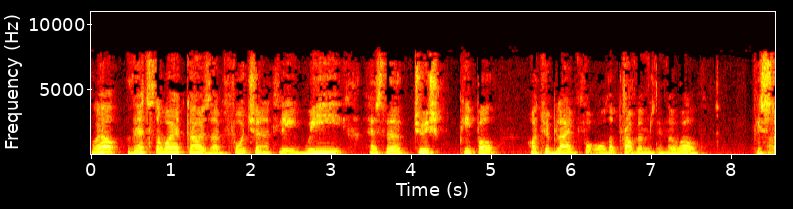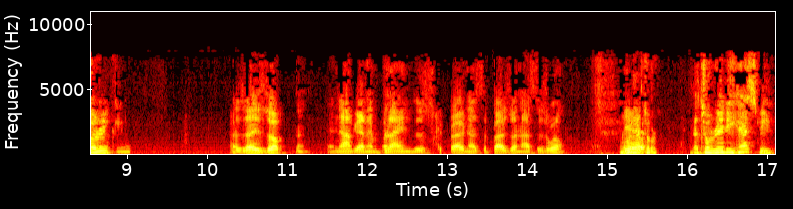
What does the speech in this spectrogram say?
Well, that's the way it goes. Unfortunately, we as the Jewish people are to blame for all the problems in the world. Historically. Also ich sagt man. And now gonna blame this corona, I suppose, on us as well. Well, Yeah. it, it already has been.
